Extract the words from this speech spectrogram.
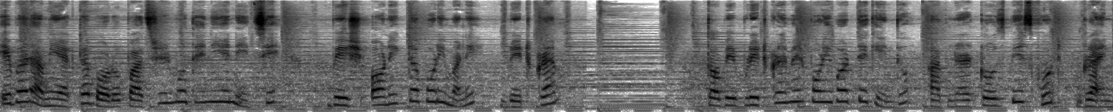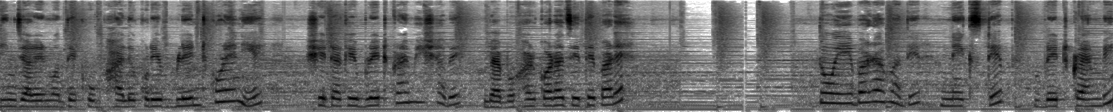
এবার আমি একটা বড় পাত্রের মধ্যে নিয়ে নিচ্ছি বেশ অনেকটা পরিমাণে ব্রেড ক্র্যাম তবে ব্রেড ক্র্যামের পরিবর্তে কিন্তু আপনার টোস্ট বিস্কুট গ্রাইন্ডিং জারের মধ্যে খুব ভালো করে ব্লেন্ড করে নিয়ে সেটাকে ব্রেড ক্র্যাম হিসাবে ব্যবহার করা যেতে পারে। তো এবার আমাদের নেক্সট স্টেপ ব্রেড ক্র্যাম্বিং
